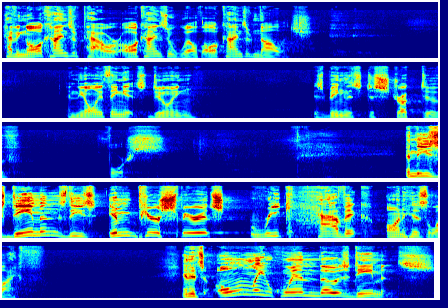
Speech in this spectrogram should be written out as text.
Having all kinds of power, all kinds of wealth, all kinds of knowledge. And the only thing it's doing is being this destructive force. And these demons, these impure spirits, wreak havoc on his life. And it's only when those demons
